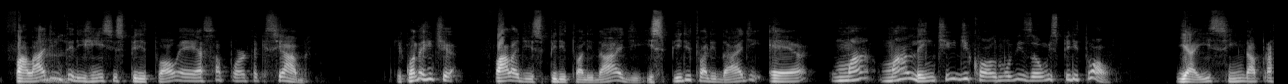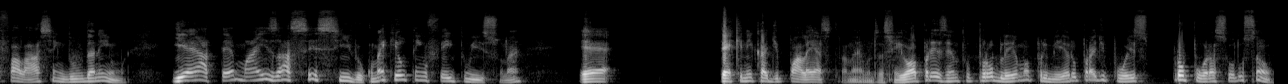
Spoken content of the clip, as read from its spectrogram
falar de inteligência espiritual é essa porta que se abre. Porque quando a gente fala de espiritualidade, espiritualidade é uma, uma lente de cosmovisão espiritual. E aí sim dá para falar sem dúvida nenhuma e é até mais acessível. Como é que eu tenho feito isso, né? É técnica de palestra, né? Vamos dizer assim, eu apresento o problema primeiro para depois propor a solução.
